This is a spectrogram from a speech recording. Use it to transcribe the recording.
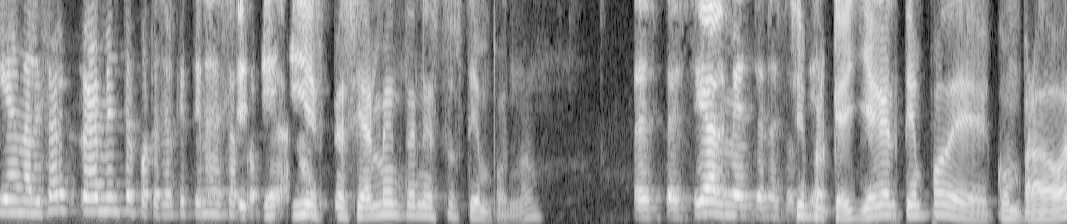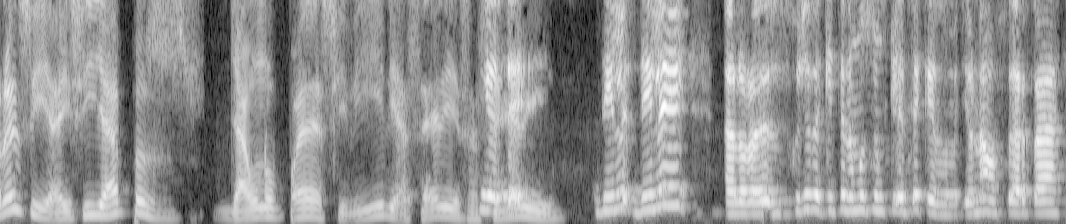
y analizar realmente el potencial que tiene esa propiedad. Y, especialmente en estos tiempos, ¿no? Especialmente en estos tiempos. Sí, porque llega el tiempo de compradores y ahí sí ya, pues, ya uno puede decidir y hacer y deshacer. y... Dile, dile a los escuchas, aquí tenemos un cliente que sometió una oferta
